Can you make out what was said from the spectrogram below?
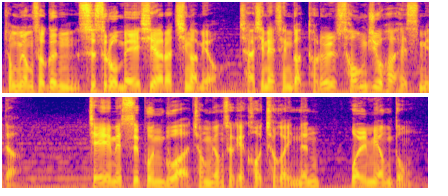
정명석은 스스로 메시아라 칭하며 자신의 생가터를 성지화했습니다. JMS 본부와 정명석의 거처가 있는 월명동.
